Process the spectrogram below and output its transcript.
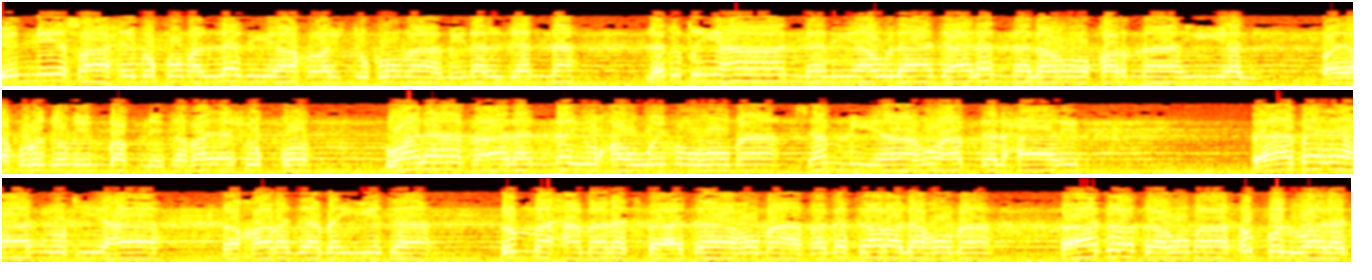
إني صاحبكما الذي أخرجتكما من الجنة لتطيعانني أو لأجعلن له قرنائيا فيخرج من بطنك فيشقه ولا فعلن يخوفهما. سمياه عبد الحارث. فأبيا أن يطيعاه فخرج ميتا ثم حملت فأتاهما فذكر لهما فأدركهما حب الولد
